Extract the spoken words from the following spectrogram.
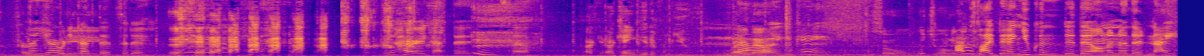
The perfect No, you already got that today. You already got that. So I, I can't get it from you no, right now. you can't. So what you want me to do? I was like, dang, you couldn't did that on another night.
